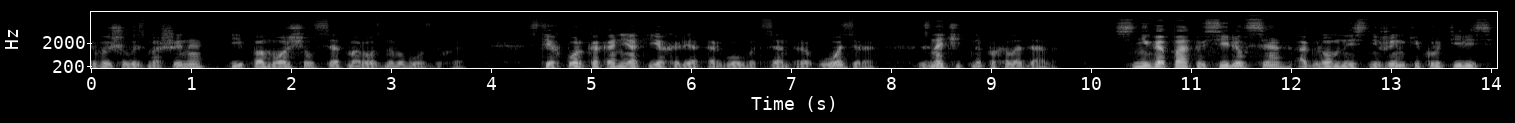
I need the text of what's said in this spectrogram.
вышел из машины и поморщился от морозного воздуха. С тех пор, как они отъехали от торгового центра у озера, значительно похолодало. Снегопад усилился, огромные снежинки крутились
